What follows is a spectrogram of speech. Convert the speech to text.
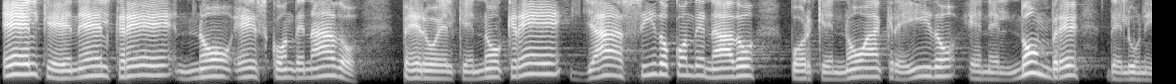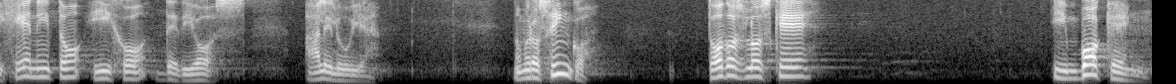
el que en él cree no es condenado, pero el que no cree ya ha sido condenado porque no ha creído en el nombre del unigénito Hijo de Dios. Aleluya. Número 5. Todos los que invoquen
